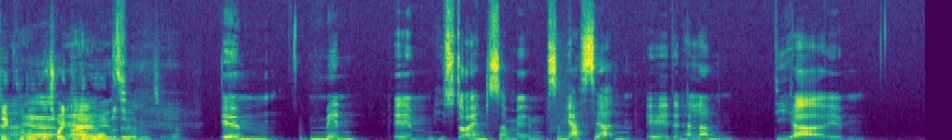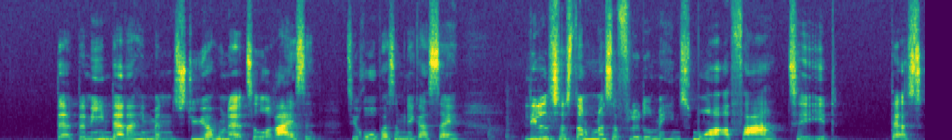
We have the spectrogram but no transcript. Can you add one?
det kunne du, jeg tror ikke, du Ja, kunne ja, åbne det, var til. Ja. Øhm, men øhm, historien, som, øhm, som jeg ser den, øh, den handler om de her... Øhm, der, den ene datter, hende man styrer, hun er taget at rejse til Europa, som Nick også sagde. Lillesøsteren, hun er så flyttet med hendes mor og far til et deres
